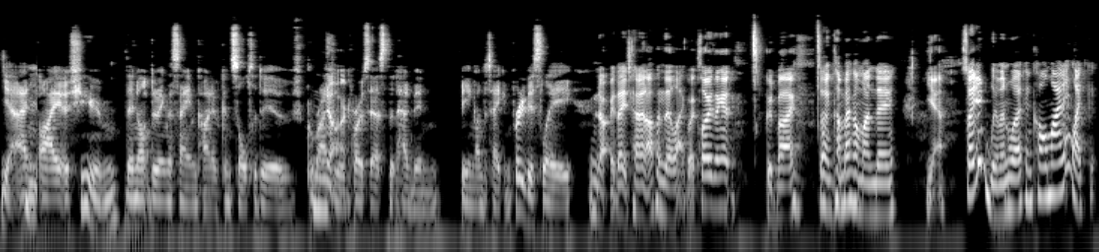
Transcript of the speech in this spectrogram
yeah, and I assume they're not doing the same kind of consultative gradual No. process that had been being undertaken previously. No, they turn up and they're like, we're closing it. Goodbye. Don't come back on Monday. Yeah. So did women work in coal mining, like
